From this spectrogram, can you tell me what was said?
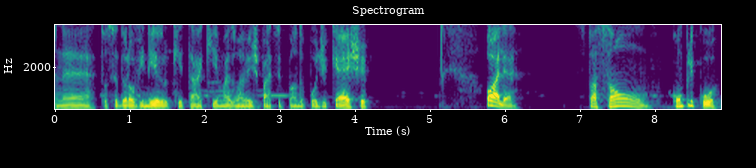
né, torcedor alvinegro que está aqui mais uma vez participando do podcast. Olha, situação complicou.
